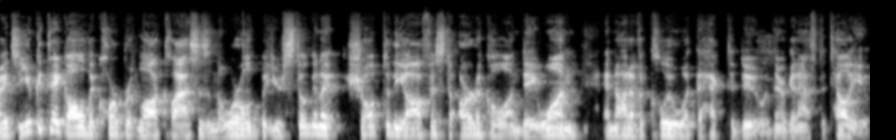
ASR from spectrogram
right? So you could take all the corporate law classes in the world, but you're still going to show up to the office to article on day one and not have a clue what the heck to do. And they're going to have to tell you.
